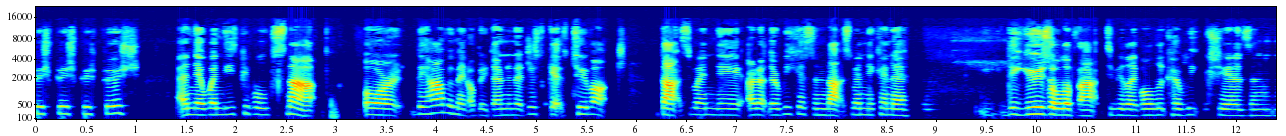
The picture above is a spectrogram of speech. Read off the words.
push, push, push, push, and then when these people snap or they have a mental breakdown and it just gets too much, that's when they are at their weakest, and that's when they kind of they use all of that to be like, oh look how weak she is, and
